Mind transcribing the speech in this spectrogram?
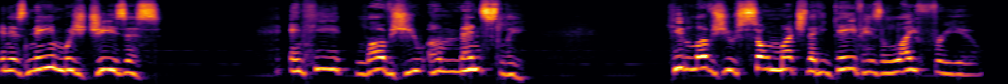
and his name was Jesus. And he loves you immensely. He loves you so much that he gave his life for you.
